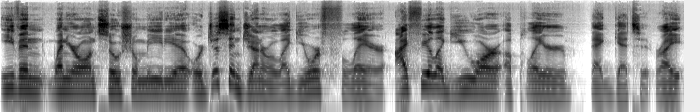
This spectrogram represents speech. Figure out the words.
even when you're on social media or just in general, like your flair, I feel like you are a player that gets it, right?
